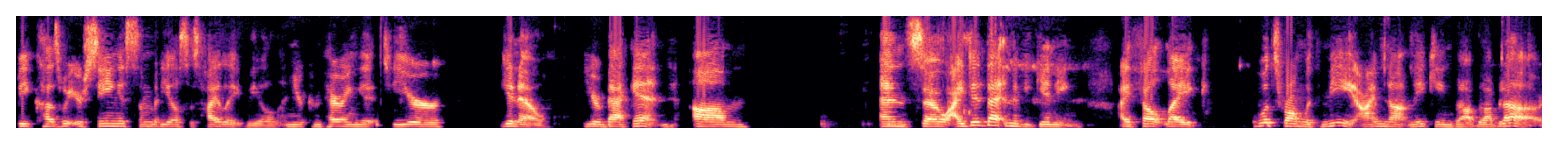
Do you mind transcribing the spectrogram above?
because what you're seeing is somebody else's highlight reel and you're comparing it to your, you know, your back end. Um, and so I did that in the beginning. I felt like, what's wrong with me? I'm not making blah, blah, blah.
